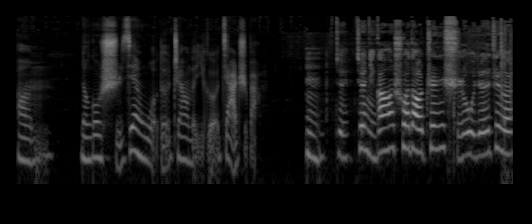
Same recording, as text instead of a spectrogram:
嗯，能够实践我的这样的一个价值吧。嗯，对，就你刚刚说到真实，我觉得这个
